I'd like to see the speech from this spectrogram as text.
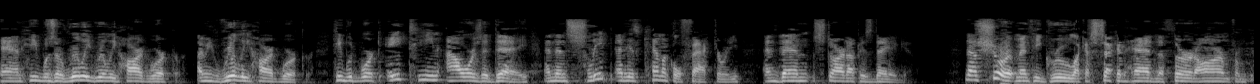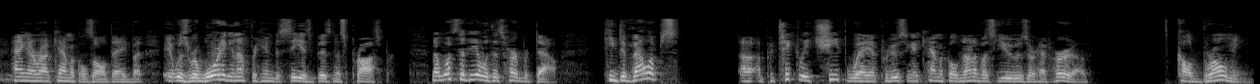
And he was a really, really hard worker. I mean, really hard worker. He would work 18 hours a day and then sleep at his chemical factory and then start up his day again. Now, sure, it meant he grew like a second head and a third arm from hanging around chemicals all day, but it was rewarding enough for him to see his business prosper. Now, what's the deal with this Herbert Dow? He develops uh, a particularly cheap way of producing a chemical none of us use or have heard of called bromine.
